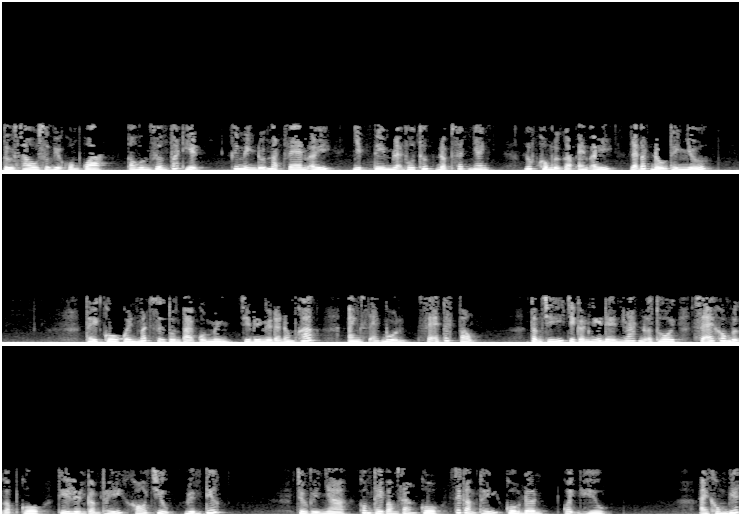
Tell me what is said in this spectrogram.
Từ sau sự việc hôm qua, Cao Hướng Dương phát hiện, khi mình đối mặt với em ấy, nhịp tim lại vô thức đập rất nhanh, lúc không được gặp em ấy, lại bắt đầu thấy nhớ. Thấy cô quên mất sự tồn tại của mình chỉ vì người đàn ông khác, anh sẽ buồn, sẽ thất vọng. Thậm chí chỉ cần nghĩ đến lát nữa thôi sẽ không được gặp cô thì liền cảm thấy khó chịu, luyến tiếc. Trở về nhà, không thấy bóng dáng cô, sẽ cảm thấy cô đơn, quạnh hiu. Anh không biết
